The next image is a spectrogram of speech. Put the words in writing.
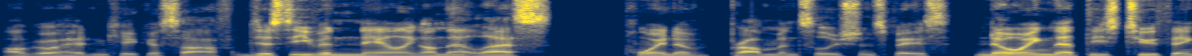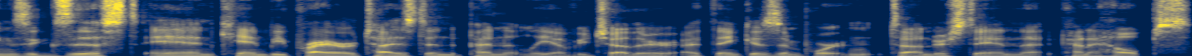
I'll go ahead and kick us off. Just even nailing on that last point of problem and solution space, knowing that these two things exist and can be prioritized independently of each other, I think is important to understand. That kind of helps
